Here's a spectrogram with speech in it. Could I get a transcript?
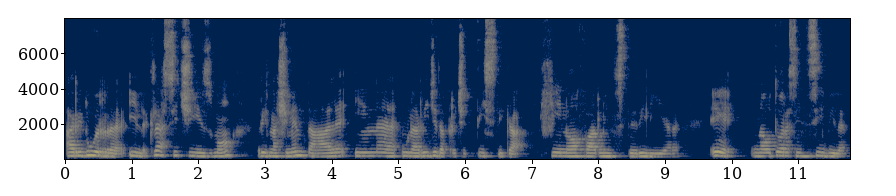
a ridurre il classicismo rinascimentale in una rigida precettistica fino a farlo insterilire e un autore sensibile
